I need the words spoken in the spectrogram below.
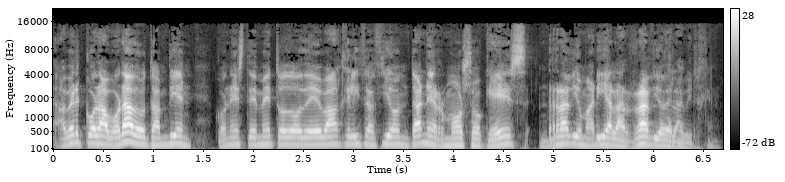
haber colaborado también con este método de evangelización tan hermoso que es Radio María, la radio de la Virgen.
